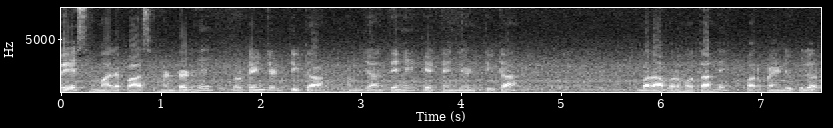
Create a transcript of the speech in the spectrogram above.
बेस हमारे पास 100 है। तो टेंजेंट थीटा हम जानते हैं कि टेंजेंट थीटा बराबर होता है परपेंडिकुलर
